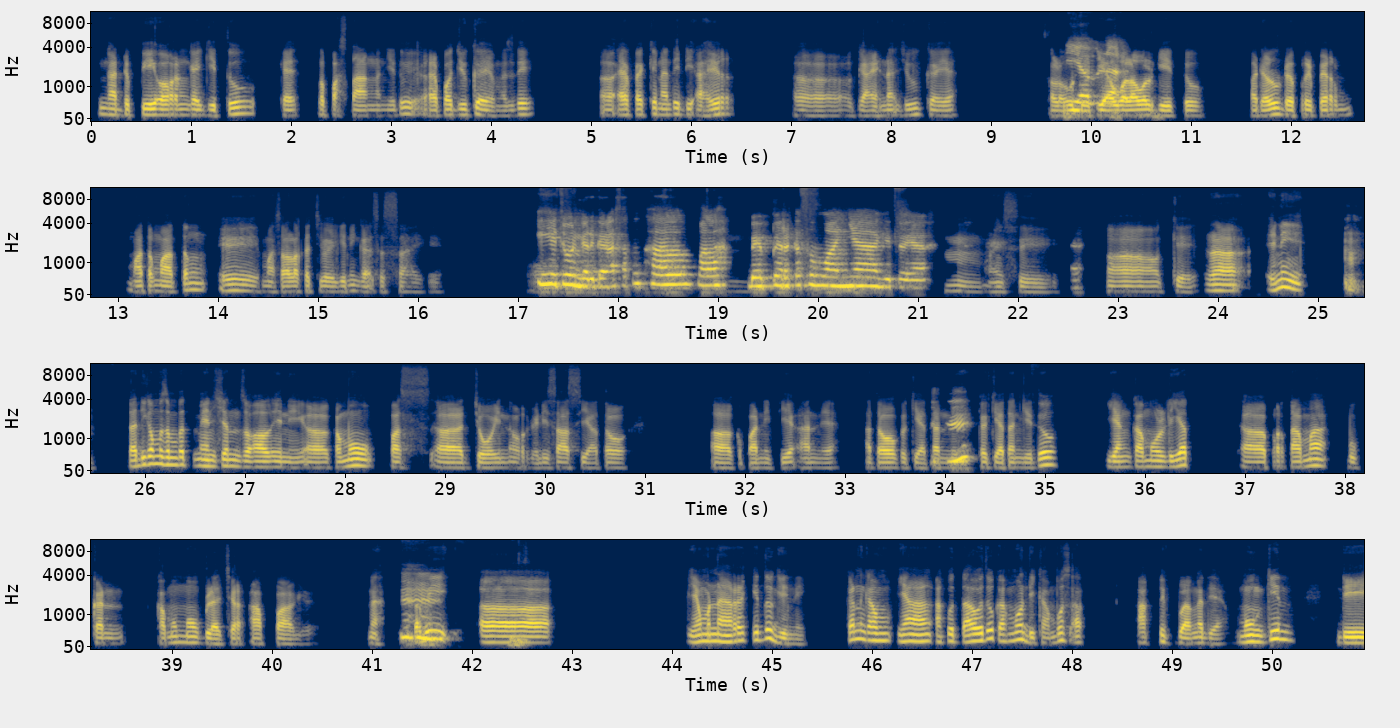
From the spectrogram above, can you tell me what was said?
ngadepi orang kayak gitu kayak lepas tangan gitu repot juga ya maksudnya eh, efeknya nanti di akhir eh, nggak enak juga ya kalau udah Iya, di benar. awal-awal gitu padahal udah prepare matang-matang eh masalah kecil kayak gini nggak selesai Iya, oh cuman gara-gara satu hal malah hmm, beber ke semuanya gitu ya. hmm, I see Ah, oke nah ini tadi kamu sempat mention soal ini eh, kamu pas eh, join organisasi atau eh, kepanitiaan ya atau kegiatan Mhm. kegiatan gitu yang kamu lihat eh, pertama bukan kamu mau belajar apa gitu. Nah, tapi Mhm. eh yang menarik itu gini, kan kamu yang aku tahu tuh kamu di kampus ak- aktif banget ya. Mungkin di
